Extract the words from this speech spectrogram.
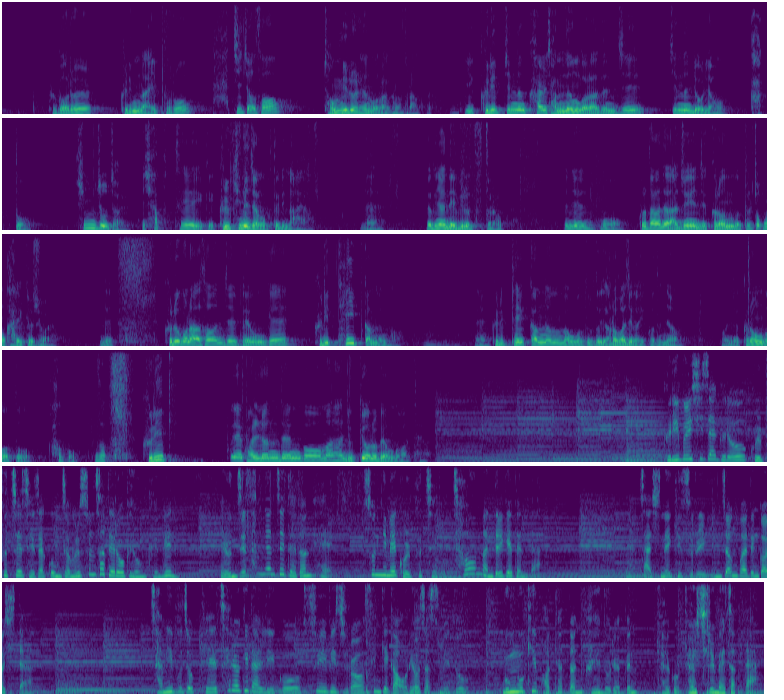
그거를 그립 나이프로 다 찢어서 정리를 해놓으라 그러더라고요. 이 그립 찢는 칼 잡는 거라든지 찢는 요령, 각도, 힘 조절, 샤프트에 이렇게 긁히는 자국들이 나요. 예. 근데 그냥 내비로 두더라고요. 이제 뭐 그러다가 이제 나중에 이제 그런 것들 조금 가르쳐 줘요. 근데 그러고 나서 이제 배운 게 그립 테이프 감는 거. 예, 그립 테이프 감는 방법들도 여러 가지가 있거든요. 뭐 이제 그런 것도 하고. 그래서 그립에 관련된 것만 한 6개월을 배운 것 같아요. 그립을 시작으로 골프채 제작 공정을 순서대로 배운 그는 배운 지 3년째 되던 해 손님의 골프채를 처음 만들게 된다. 자신의 기술을 인정받은 것이다. 잠이 부족해 체력이 달리고 수입이 줄어 생계가 어려워졌음에도 묵묵히 버텼던 그의 노력은 결국 결실을 맺었다.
